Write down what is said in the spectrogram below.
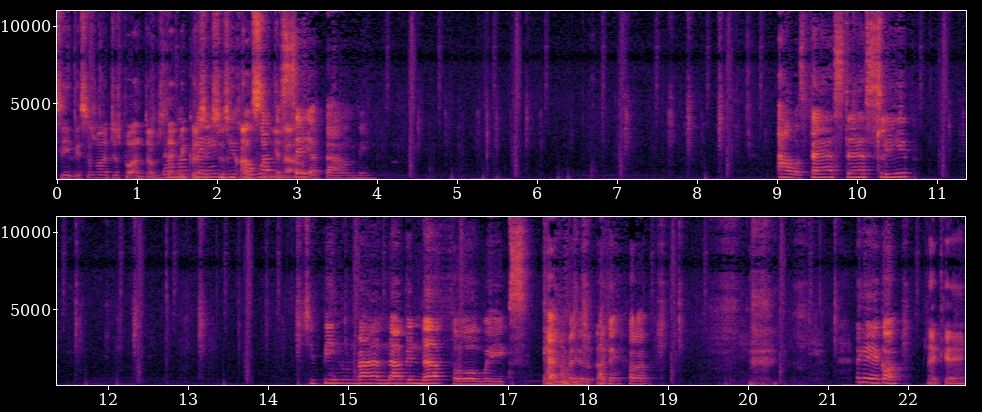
See, this is why I just put on dubstep I'm because it's just you for what constantly to loud. say about me. I was fast asleep. You've been around, I've been up for weeks. Okay, I'm ready. read- I think. Hold on. Okay, yeah, go on. Okay.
